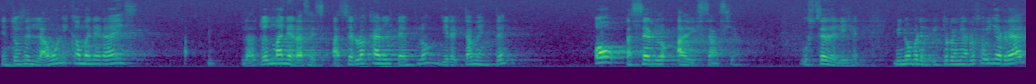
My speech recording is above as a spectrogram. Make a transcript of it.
Entonces la única manera es, las dos maneras es hacerlo acá en el templo directamente o hacerlo a distancia. Usted elige. Mi nombre es Víctor Doña Rosa Villarreal,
